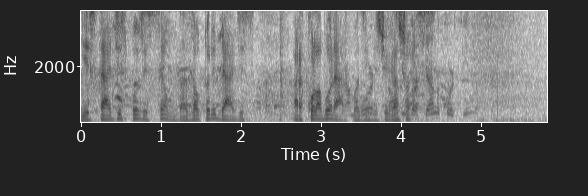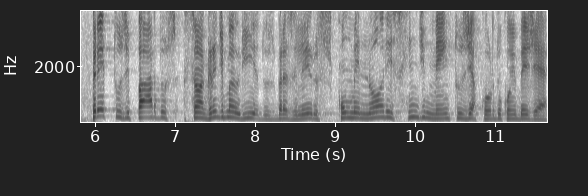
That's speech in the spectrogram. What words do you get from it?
e está à disposição das autoridades para colaborar com as investigações. Pretos e pardos são a grande maioria dos brasileiros com menores rendimentos, de acordo com o IBGE.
